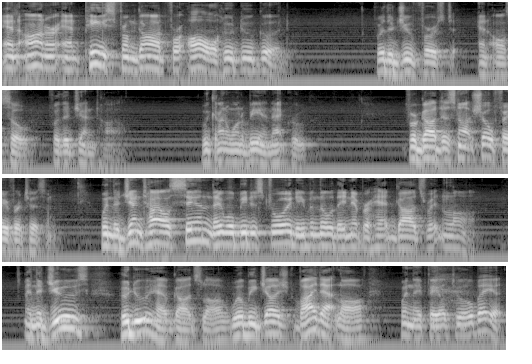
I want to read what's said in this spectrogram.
and honor and peace from God for all who do good for the Jew first and also for the Gentile. We kind of want to be in that group. For God does not show favoritism. When the Gentiles sin, they will be destroyed even though they never had God's written law. And the Jews who do have God's law will be judged by that law when they fail to obey it.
